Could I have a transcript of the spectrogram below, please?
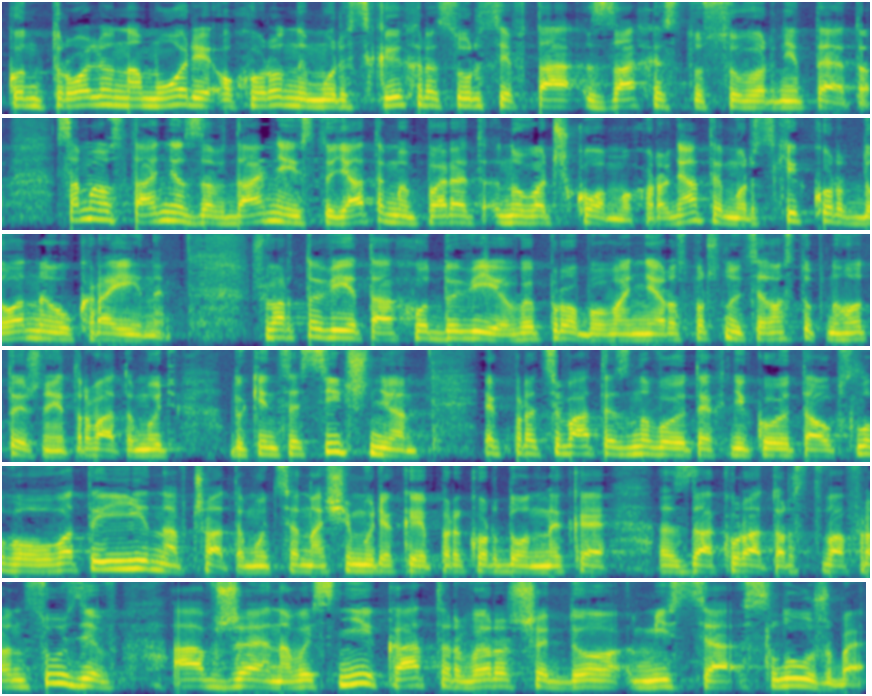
контролю на морі, охорони морських ресурсів та захисту суверенітету. Саме останнє завдання і стоятиме перед новачком охороняти морські кордони України. Швартові та ходові випробування розпочнуться наступного тижня і триватимуть до кінця січня. Як працювати з новою технікою та обслуговувати її, навчатимуться наші моряки-прикордонники за кураторства французів. А вже навесні катер вирушить до місця служби.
